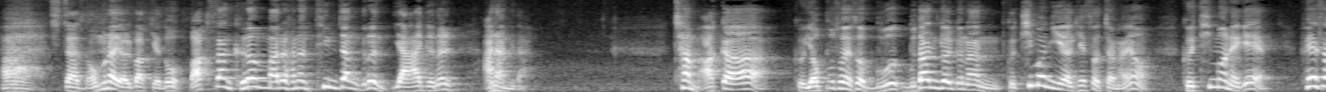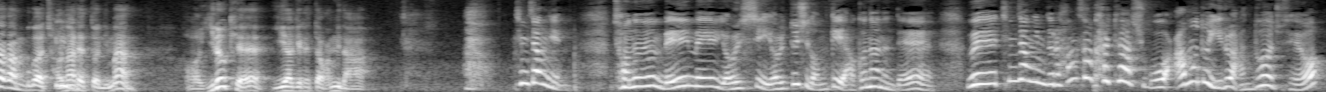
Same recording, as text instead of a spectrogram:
아, 진짜 너무나 열받게도 막상 그런 말을 하는 팀장들은 야근을 안 합니다. 참 아까 그 옆부서에서 무, 무단결근한 그 팀원 이야기 했었잖아요. 그 팀원에게 회사 간부가 전화를 했더니만 어, 이렇게 이야기를 했다고 합니다. 팀장님, 저는 매일매일 10시, 12시 넘게 야근하는데 왜 팀장님들은 항상 칼퇴하시고 아무도 일을 안 도와주세요?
